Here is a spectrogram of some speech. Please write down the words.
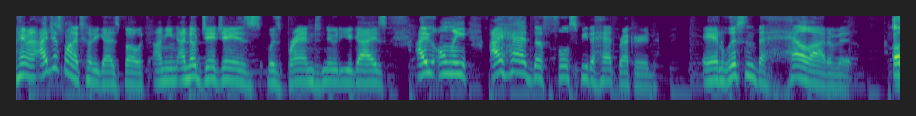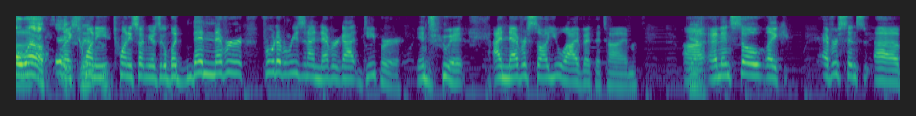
Hey man, I just want to tell you guys both. I mean, I know JJ is was brand new to you guys. I only I had the full speed ahead record and listened the hell out of it. Oh uh, wow, like thanks, man. 20 20 something years ago, but then never for whatever reason I never got deeper into it. I never saw you live at the time. Uh, and then so like ever since uh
